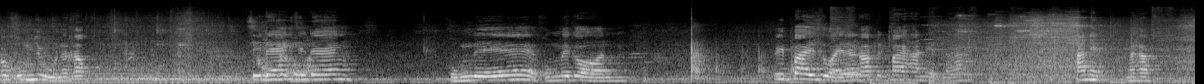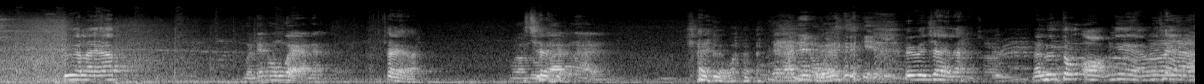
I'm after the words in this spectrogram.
ก็คุ้มอยู่นะครับ สีแดงสีแดง คุ้มเด้คุ้มไปก่อนนี่ป้ายสวยนะครับ เป็นป้ายฮาร์เน็ตนะฮาร์เน็ตนะครับ คืออะไรครับ เหมือนได้วงแหวนเนี่ย ใช่เหรอมึงลองดูร้านข้างหน้าเนี่ยใช่เหรอวะใช่ร้านที่หนูเฮ้ยเห็นไม่ไม่ใช่ละนารุโตะออกเนี่ยไม่ใช่นะ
